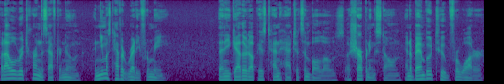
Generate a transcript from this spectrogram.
but I will return this afternoon, and you must have it ready for me. Then he gathered up his ten hatchets and bolos, a sharpening stone, and a bamboo tube for water,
